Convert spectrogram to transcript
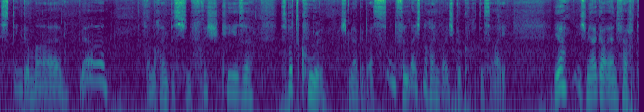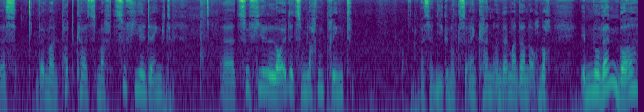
ich denke mal, ja, dann noch ein bisschen Frischkäse. Es wird cool, ich merke das. Und vielleicht noch ein weich gekochtes Ei. Ja, ich merke einfach, dass wenn man Podcasts macht, zu viel denkt, äh, zu viele Leute zum Lachen bringt, was ja nie genug sein kann. Und wenn man dann auch noch im November,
